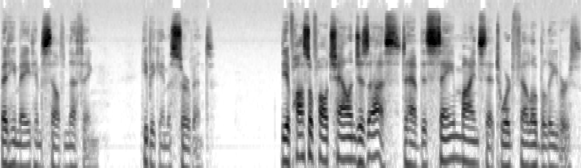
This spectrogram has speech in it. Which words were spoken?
but he made himself nothing. He became a servant. The apostle Paul challenges us to have this same mindset toward fellow believers.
